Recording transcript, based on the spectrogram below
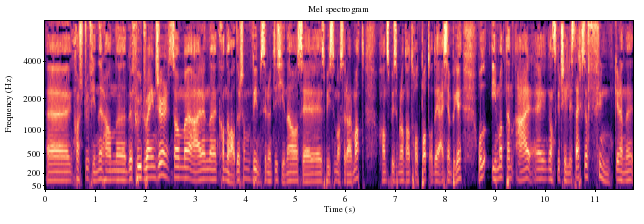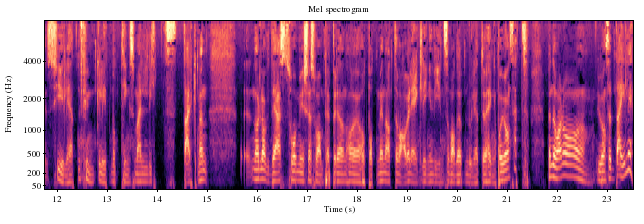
kanskje du finner han The Food Ranger, som er en canadier som vimser rundt i Kina og ser, spiser masse rar mat. Han spiser bl.a. hotpot, og det er kjempegøy. Og i og med at den er ganske chilisterk, så funker denne syrligheten funker litt mot ting som er litt sterk. Men nå lagde jeg så mye szechuanpepper i den hotpoten min at det var vel egentlig ingen vin som hadde mulighet til å henge på uansett. Men det var noe uansett deilig.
